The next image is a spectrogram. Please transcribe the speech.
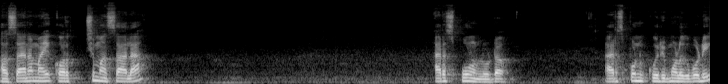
അവസാനമായി കുറച്ച് മസാല അര സ്പൂൺ ഉള്ളൂ കേട്ടോ. അര സ്പൂൺ കുരുമുളക് പൊടി.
